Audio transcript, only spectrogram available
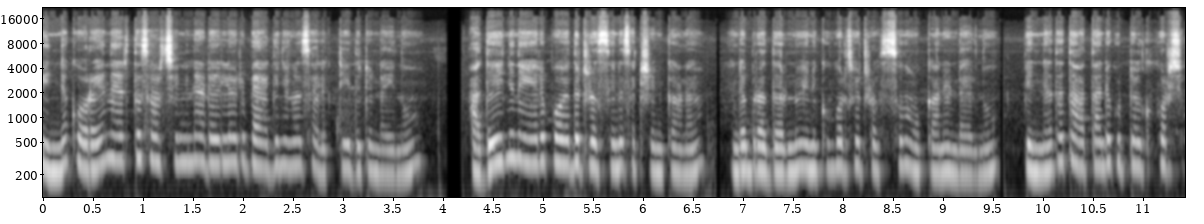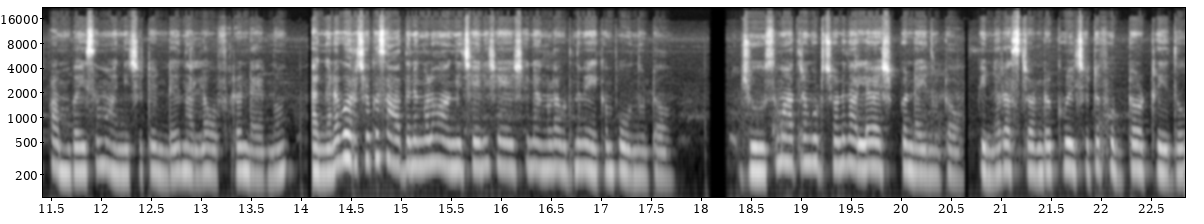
പിന്നെ കുറേ നേരത്തെ സെർച്ചിങ്ങിന്റെ ഇടയിൽ ഒരു ബാഗ് ഞങ്ങൾ സെലക്ട് ചെയ്തിട്ടുണ്ടായിരുന്നു. അത് കഴിഞ്ഞ് നേരെ പോയത് ഡ്രസ്സിന്റെ സെക്ഷനിക്കാണ് എന്റെ ബ്രദറിനും എനിക്കും കുറച്ച് ഡ്രസ്സ് നോക്കാനുണ്ടായിരുന്നു. പിന്നെ അത് താത്താന്റെ കുട്ടികൾക്ക് കുറച്ച് പമ്പേഴ്സും വാങ്ങിച്ചിട്ടുണ്ട്. നല്ല ഓഫർ ഉണ്ടായിരുന്നു അങ്ങനെ കുറച്ചൊക്കെ സാധനങ്ങൾ വാങ്ങിച്ചതിന് ശേഷം ഞങ്ങൾ അവിടുന്ന് വേഗം പോകുന്നു കേട്ടോ ജ്യൂസ് മാത്രം കുടിച്ചുകൊണ്ട് നല്ല വിശപ്പുണ്ടായിരുന്നു കേട്ടോ പിന്നെ റെസ്റ്റോറന്റിലേക്ക് വിളിച്ചിട്ട് ഫുഡ് ഓർഡർ ചെയ്തു.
